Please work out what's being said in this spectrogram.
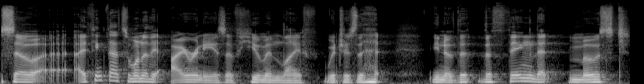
so I think that's one of the ironies of human life, which is that you know the the thing that most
